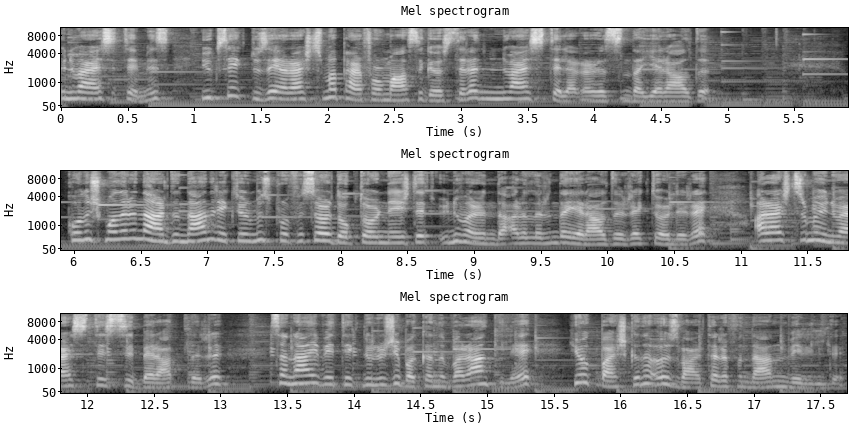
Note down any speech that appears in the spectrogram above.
Üniversitemiz yüksek düzey araştırma performansı gösteren üniversiteler arasında yer aldı. Konuşmaların ardından rektörümüz Profesör Doktor Necdet Ünüvar'ın da aralarında yer aldığı rektörlere Araştırma Üniversitesi beratları Sanayi ve Teknoloji Bakanı Varank ile YÖK Başkanı Özvar tarafından verildi.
